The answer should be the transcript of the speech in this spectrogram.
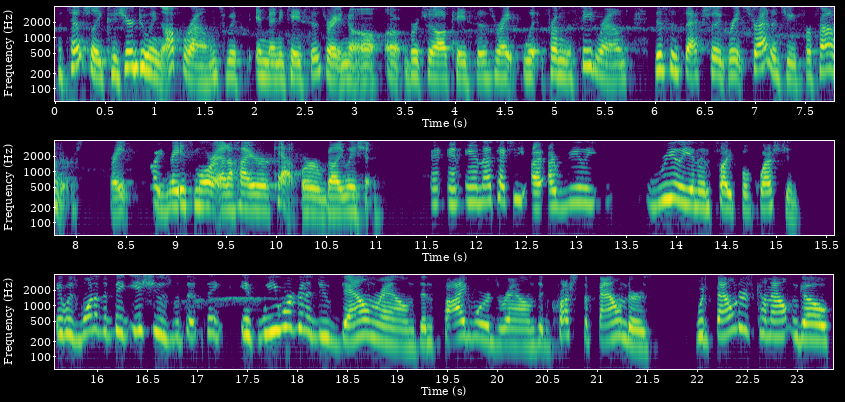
potentially, because you're doing up rounds with, in many cases, right? No, uh, virtually all cases, right? From the seed round, this is actually a great strategy for founders, right? right. Raise more at a higher cap or valuation. And, and, and that's actually, I, I really, really an insightful question it was one of the big issues with the thing. If we were going to do down rounds and sidewards rounds and crush the founders, would founders come out and go,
